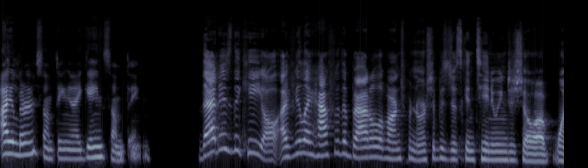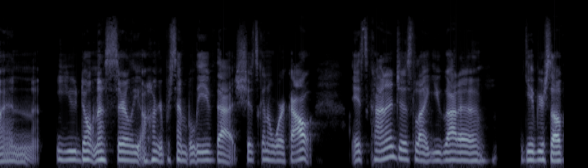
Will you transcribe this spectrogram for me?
I learned something and I gained something. That is the key, y'all. I feel like half of the battle of entrepreneurship is just continuing to show up when you don't necessarily 100% believe that shit's going to work out. It's kind of just like you got to give yourself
